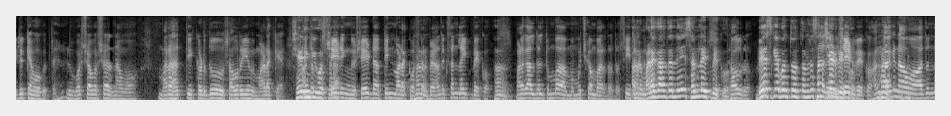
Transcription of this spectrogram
ಇದಕ್ಕೆ ಹೋಗುತ್ತೆ. ವರ್ಷ ವರ್ಷ ನಾವು ಮರ ಹತ್ತಿ ಕಡ್ದು ಸೌರಿ ಮಾಡಕ್ಕೆ. ಶೇಡಿಂಗ್ ಶೇಡ್ ತಿನ್ ಮಾಡಕ್ಕೋಸ್ಕರ ಅದಕ್ಕೆ ಸನ್ಲೈಟ್ ಬೇಕು. ಮಳೆಗಾಲದಲ್ಲಿ ತುಂಬಾ ಮುಚ್ಕೊಂಬಾರದು ಅದು ಶೀತ ಮಳೆಗಾಲದಲ್ಲಿ ಸನ್ಲೈಟ್ ಬೇಕು. ಹೌದು. ಬೇಸಿಗೆ ಬಂತು ಅಂತಂದ್ರೆ ಶೇಡ್ ಬೇಕು. ಹಂಗಾಗಿ ನಾವು ಅದನ್ನ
